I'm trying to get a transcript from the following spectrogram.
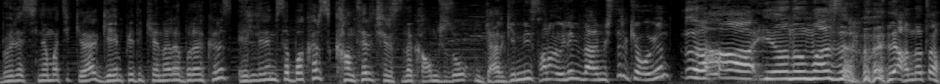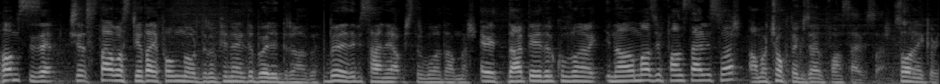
Böyle sinematik girer. Gamepad'i kenara bırakırız. Ellerimize bakarız. Kanter içerisinde kalmışız. O gerginliği sana öyle bir vermiştir ki oyun. Aa, inanılmazdır. Böyle anlatamam size. İşte Star Wars Jedi Fallen Order'ın finalde böyledir abi. Böyle de bir sahne yapmıştır bu adamlar. Evet Darth Vader kullanarak inanılmaz bir fan servis var ama çok da güzel bir fan servis var. Sonraki oyun.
